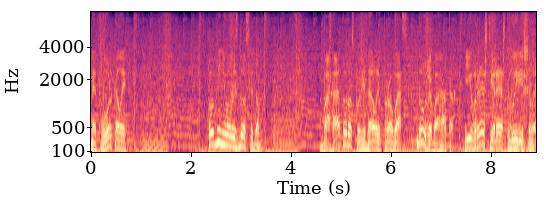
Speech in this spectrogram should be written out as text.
нетворкали, обмінювались досвідом. Багато розповідали про вас, дуже багато. І врешті-решт вирішили,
